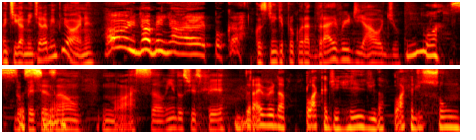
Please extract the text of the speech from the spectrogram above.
antigamente era bem pior, né? Ai, na minha época. Você tinha que procurar driver de áudio Nossa do Senhora. PCzão. Nossa, Windows XP. Driver da placa de rede, da placa de som.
